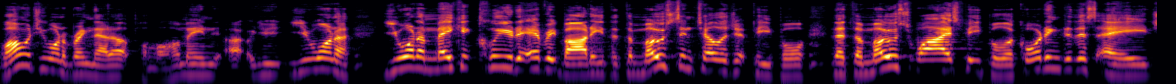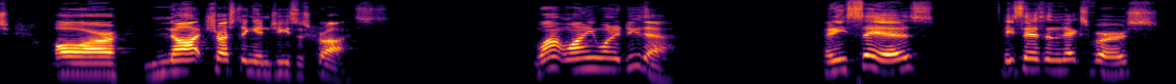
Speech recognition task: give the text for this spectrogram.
Why would you want to bring that up, Paul? I mean, uh, you, you want to you want to make it clear to everybody that the most intelligent people, that the most wise people, according to this age, are not trusting in Jesus Christ. Why, why do you want to do that? And he says, he says in the next verse,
